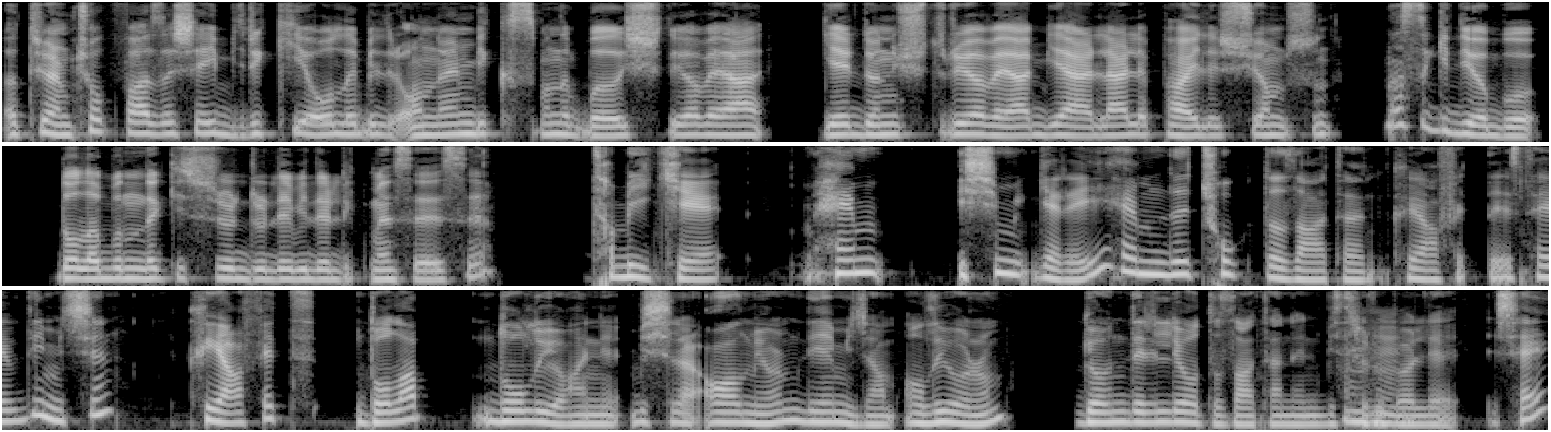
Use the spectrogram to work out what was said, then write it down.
atıyorum çok fazla şey birikiyor olabilir. Onların bir kısmını bağışlıyor veya geri dönüştürüyor veya bir yerlerle paylaşıyor musun? Nasıl gidiyor bu dolabındaki sürdürülebilirlik meselesi? Tabii ki hem işim gereği hem de çok da zaten kıyafetleri sevdiğim için kıyafet dolap doluyor. Hani bir şeyler almıyorum diyemeyeceğim alıyorum. Gönderiliyor da zaten hani bir sürü Hı hı. böyle şey.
